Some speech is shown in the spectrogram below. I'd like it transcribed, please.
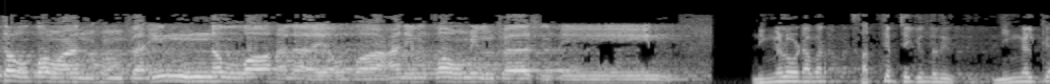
ترضوا عنهم فإن الله لا يرضى عن القوم الفاسقين നിങ്ങളോടവർ സത്യം ചെയ്യുന്നത് നിങ്ങൾക്ക്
